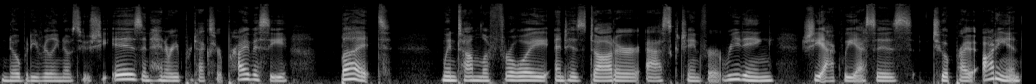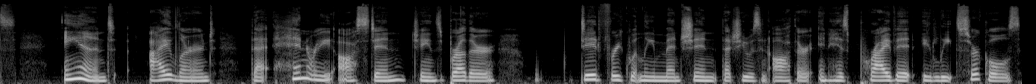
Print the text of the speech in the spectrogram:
nobody really knows who she is, and Henry protects her privacy. But when Tom Lefroy and his daughter ask Jane for a reading, she acquiesces to a private audience. And I learned that Henry Austen, Jane's brother, did frequently mention that she was an author in his private elite circles,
